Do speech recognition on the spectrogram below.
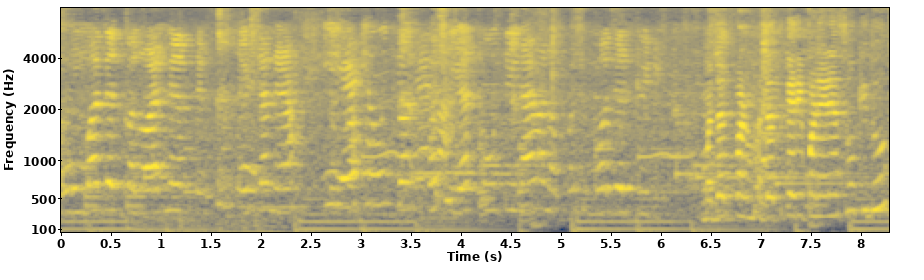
હું મદદ કરવા એને તે તે છે ને પછી એક ઉતરીને આવ્યો ને પછી મદદ કરી મદદ પણ મદદ કરી પણ એને શું કીધું?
